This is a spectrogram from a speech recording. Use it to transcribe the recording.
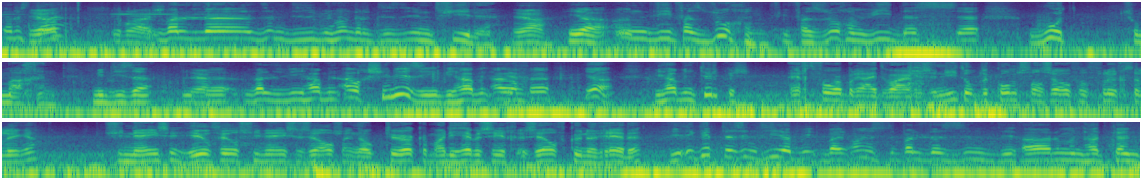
Erst, Ja, überrascht. Weil äh, sind 700 sind viele. Ja. Ja, und wir versuchen, wir versuchen, wie das äh, gut zu machen mit dieser, äh, weil wir haben auch Chinesen, wir haben auch, ja, äh, ja wir haben Türkisch. Echt voorbereid waren ze niet op de komst van zoveel vluchtelingen. Chinezen, heel veel Chinezen zelfs, en ook Turken, maar die hebben zichzelf kunnen redden. Die Ägypter sind hier bei uns, weil das sind die Armen, kein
